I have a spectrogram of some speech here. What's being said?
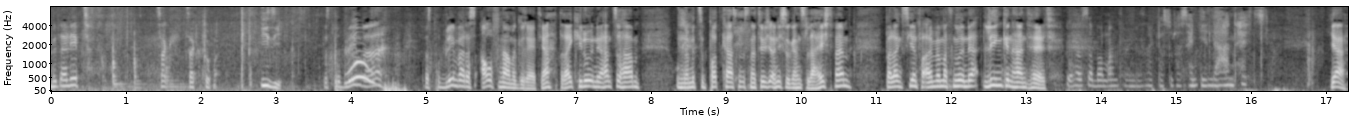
miterlebt. Zack, zack, guck mal. Easy. Das Problem war, das Problem war das Aufnahmegerät, ja. Drei Kilo in der Hand zu haben, um damit zu podcasten, ist natürlich auch nicht so ganz leicht beim Balancieren, vor allem wenn man es nur in der linken Hand hält. Du hast aber am Anfang gesagt, dass du das Handy in der Hand hältst. Ja,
